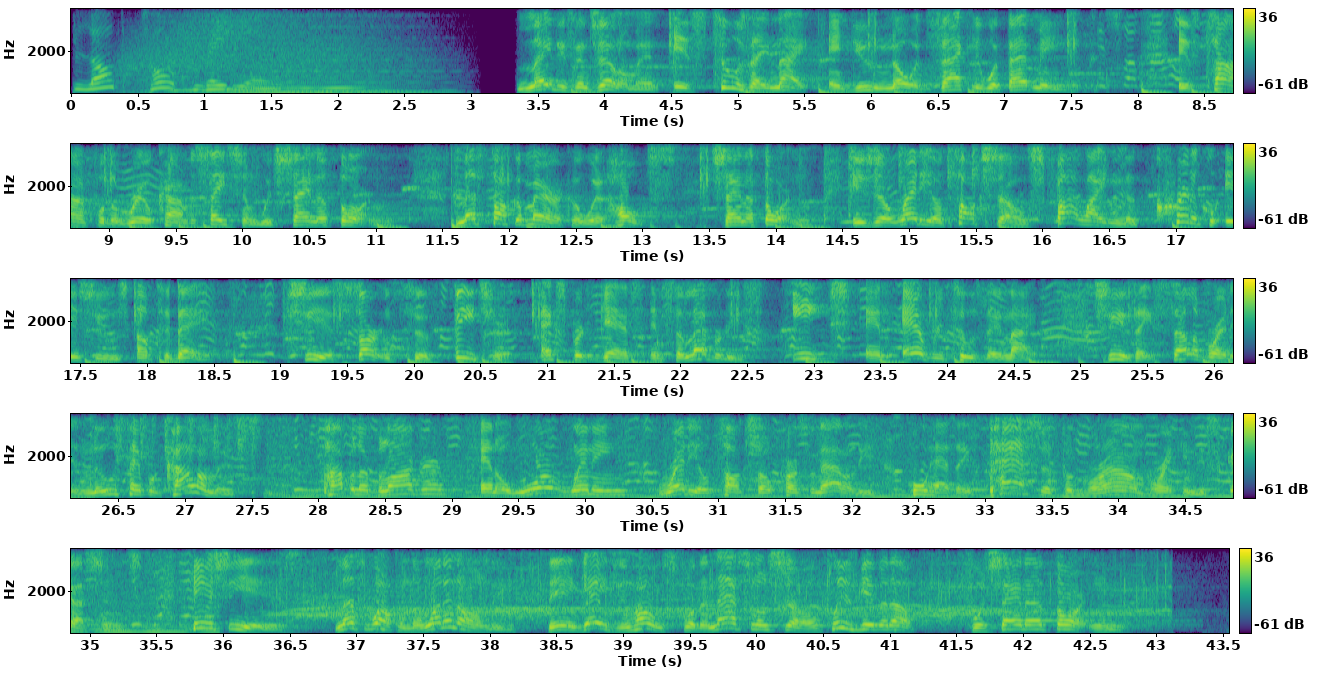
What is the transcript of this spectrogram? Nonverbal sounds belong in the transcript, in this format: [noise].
Blog Talk Radio. Ladies and gentlemen, it's Tuesday night, and you know exactly what that means. It's time for the real conversation with Shana Thornton. Let's Talk America with host Shana Thornton is your radio talk show spotlighting the critical issues of today. She is certain to feature expert guests and celebrities each and every Tuesday night. She is a celebrated newspaper columnist, popular blogger, and award winning radio talk show personality who has a passion for groundbreaking discussions. Here she is. Let's welcome the one and only, the engaging host for the national show. Please give it up for Shana Thornton.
